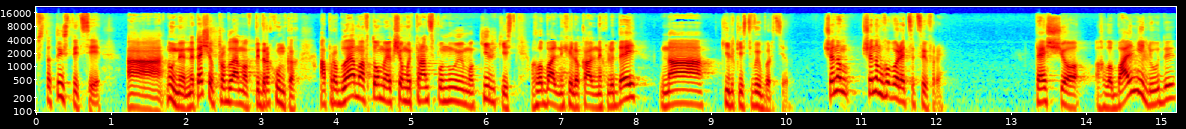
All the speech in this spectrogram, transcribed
в статистиці. А, Ну, не не те, що проблема в підрахунках, а проблема в тому, якщо ми транспонуємо кількість глобальних і локальних людей на кількість виборців. Що нам, Що нам говорять ці цифри? Те, що глобальні люди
